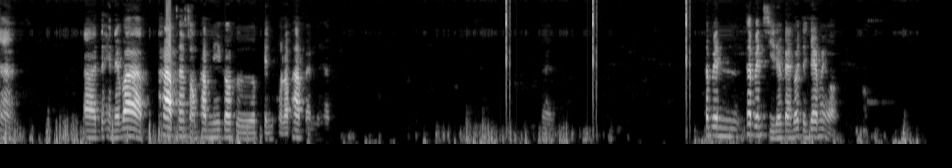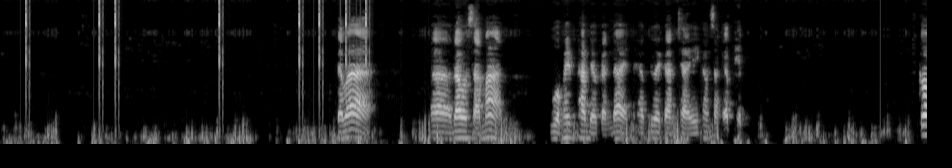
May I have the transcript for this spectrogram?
อ่าอ่า จะเห็นได้ว่าภาพทั้งสองภาพนี้ก็คือเป็นคนละภาพกันนะครับถ้าเป็นถ้าเป็นสีเดียวกันก็จะแยกไม่ออกแต่ว่าเเราสามารถรวมให้ภาพเดียวกันได้นะครับ ด้วยการใช้คำสั่ง append ก็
